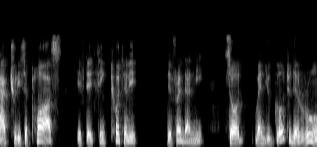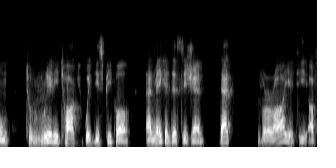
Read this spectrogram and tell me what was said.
Actually, it's a plus if they think totally different than me. So when you go to the room to really talk with these people and make a decision, that variety of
